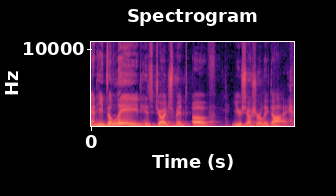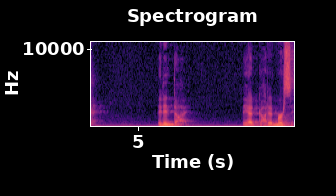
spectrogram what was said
And he delayed his judgment of, You shall surely die. They didn't die. They had, God had mercy.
